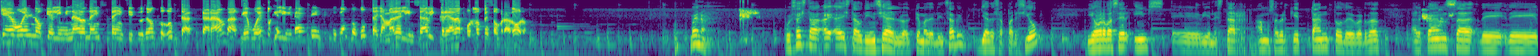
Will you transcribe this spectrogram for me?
Qué bueno que eliminaron a esta institución corrupta. Caramba, qué bueno que eliminaron esta institución corrupta llamada el INSABI, creada por López Obrador. Bueno, pues ahí está, ahí audiencia el, tema del INSABI, ya desapareció y ahora va a ser IMSS eh, Bienestar. Vamos a ver qué tanto de verdad alcanza de,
